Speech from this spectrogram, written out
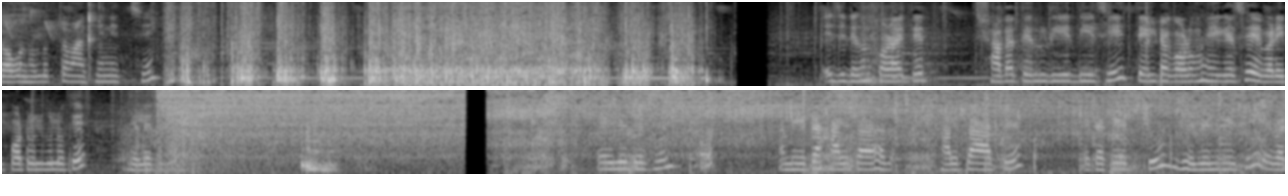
লবণ হলুদটা মাখিয়ে নিচ্ছি। যে দেখুন কড়াইতে সাদা তেল দিয়ে দিয়েছি, তেলটা গরম হয়ে গেছে, এবার এই পটলগুলোকে ঢেলে দেব। এই যে দেখুন, আমি এটা হালকা হালকা আছে, এটাকে একটু ভেজে নিয়েছি, এবার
